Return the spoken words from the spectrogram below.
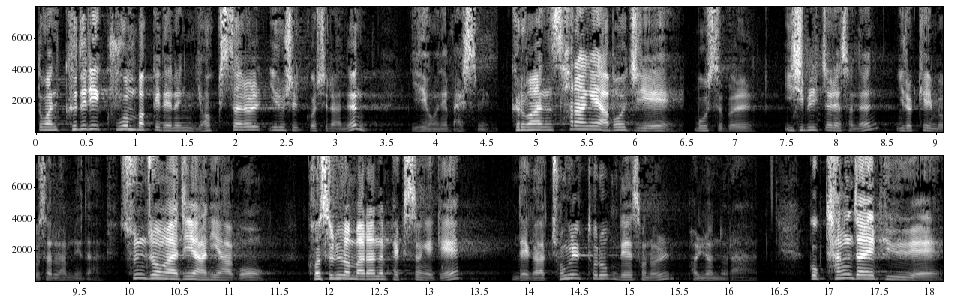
또한 그들이 구원받게 되는 역사를 이루실 것이라는 예언의 말씀입니다. 그러한 사랑의 아버지의 모습을 21절에서는 이렇게 묘사를 합니다. 순종하지 아니하고 거슬러 말하는 백성에게 내가 종일토록 내 손을 벌렸노라. 꼭 탕자의 비유에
